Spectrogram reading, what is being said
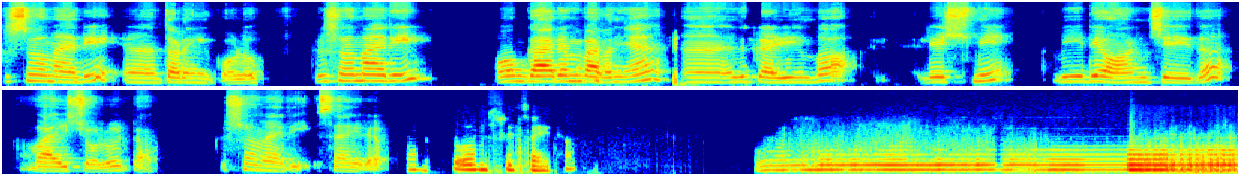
കൃഷ്ണകുമാരി തുടങ്ങിക്കോളൂ. കൃഷ്ണകുമാരി ഓങ്കാരം പറഞ്ഞ് ഇത് കഴിയുമ്പോൾ ലക്ഷ്മി വീഡിയോ ഓൺ ചെയ്ത് വായിച്ചോളൂ കേട്ടോ. കൃഷ്ണകുമാരി സൈരം ഓം ശ്രീ സൈരം ॐ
